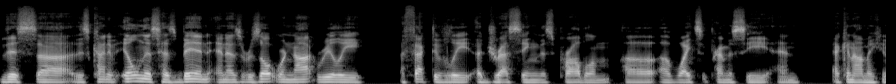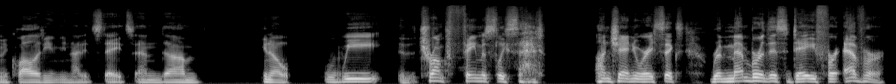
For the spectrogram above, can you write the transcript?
this uh, this kind of illness has been, and as a result, we're not really effectively addressing this problem uh, of white supremacy and economic inequality in the United States. And um, you know, we Trump famously said on January 6th, remember this day forever.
